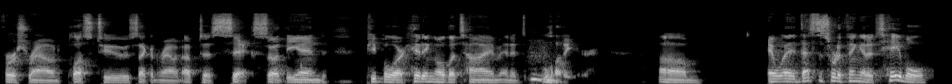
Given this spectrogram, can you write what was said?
first round, plus two second round, up to six. So at the end, people are hitting all the time and it's mm-hmm. bloodier. Um, and that's the sort of thing at a table,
